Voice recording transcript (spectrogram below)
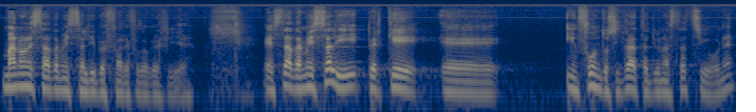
ma non è stata messa lì per fare fotografie. È stata messa lì perché eh, in fondo si tratta di una stazione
